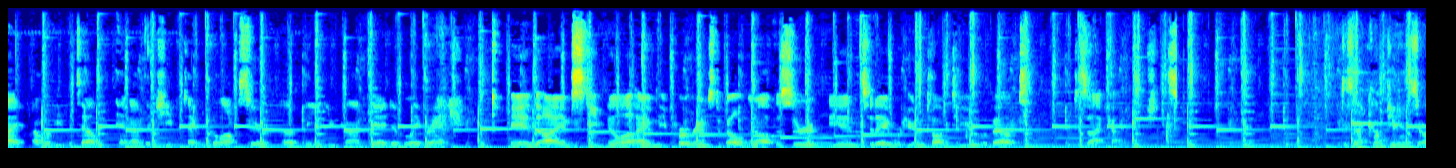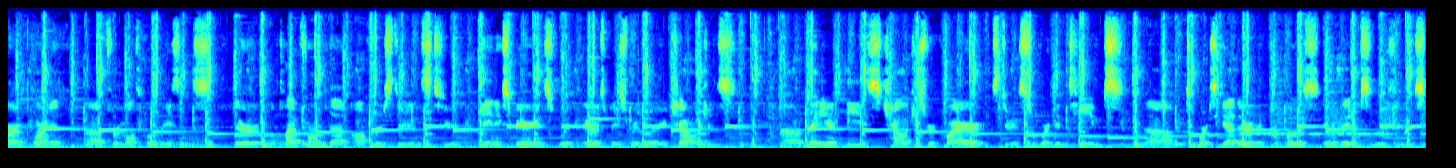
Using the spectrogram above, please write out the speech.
Hi, I'm Wahid Patel, and I'm the Chief Technical Officer of the UConn AIAA branch. And I am Steve Nilla. I am the Programs Development Officer, and today we're here to talk to you about design competitions. Design competitions are important uh, for multiple reasons. They're a platform that offers students to gain experience with aerospace-related challenges. Uh, many of these challenges require students to work in teams, uh, to work together and propose innovative solutions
